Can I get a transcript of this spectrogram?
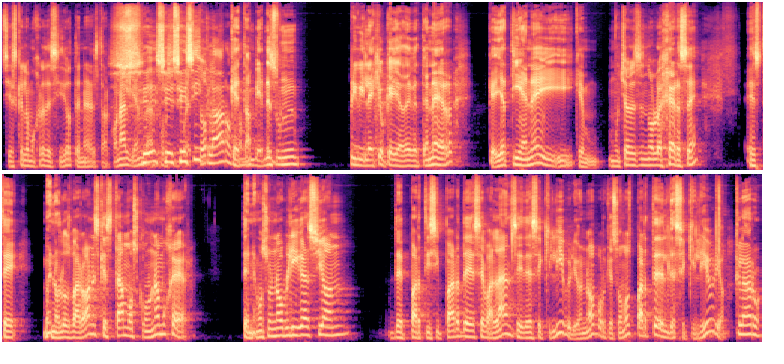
si es que la mujer decidió tener estar con alguien. Sí, sí, sí, claro. Que también. es un privilegio que ella debe tener, que ella tiene y, que muchas veces no lo ejerce. Este, bueno, los varones que estamos con una mujer tenemos una obligación de participar de ese balance y de ese equilibrio, ¿no? Porque somos parte del desequilibrio. Claro.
